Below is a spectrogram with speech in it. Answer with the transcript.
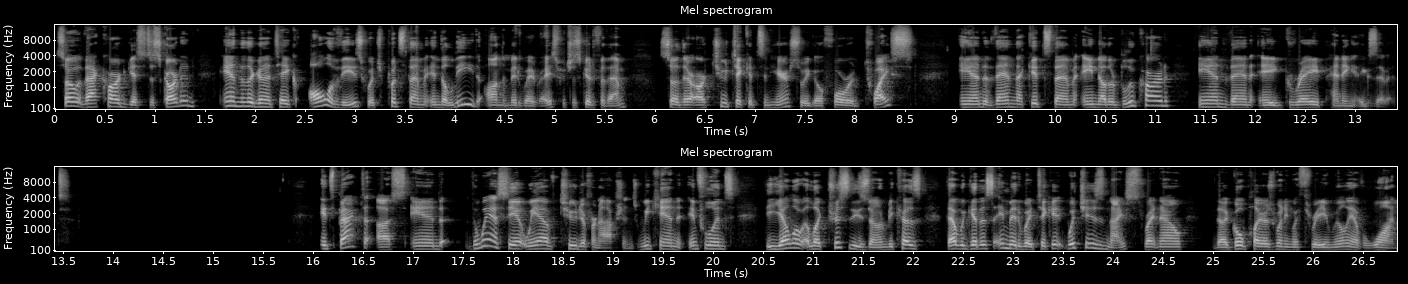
So that card gets discarded, and then they're going to take all of these, which puts them in the lead on the midway race, which is good for them. So there are two tickets in here, so we go forward twice, and then that gets them another blue card, and then a gray penning exhibit it's back to us, and the way I see it, we have two different options. We can influence the yellow electricity zone because that would get us a midway ticket, which is nice. Right now, the gold player is winning with three, and we only have one.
